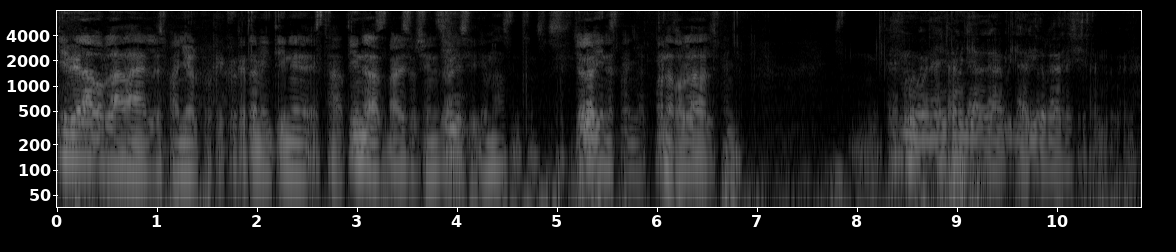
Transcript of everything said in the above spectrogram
Yo vi la doblada al español porque creo que también tiene está, tiene las varias opciones de Sí. varios idiomas. Entonces, yo la vi en español. Bueno, doblada al español. Es muy buena, yo también ya la, vi- la vi doblada, sí está muy buena.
